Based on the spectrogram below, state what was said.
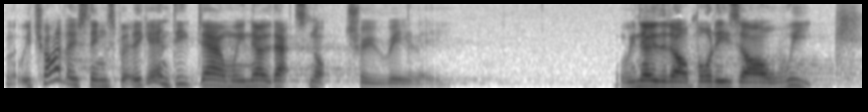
We try those things, but again, deep down, we know that's not true, really. We know that our bodies are weak,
